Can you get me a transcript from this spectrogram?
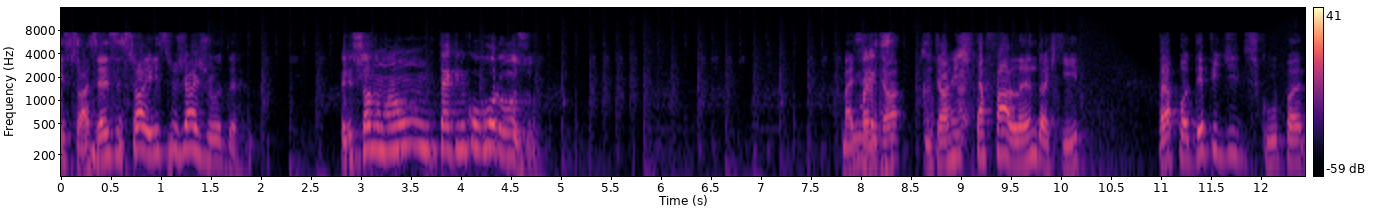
isso, às vezes só isso já ajuda. Ele só não é um técnico horroroso. Mas, Mas- então, então a gente está falando aqui para poder pedir desculpa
